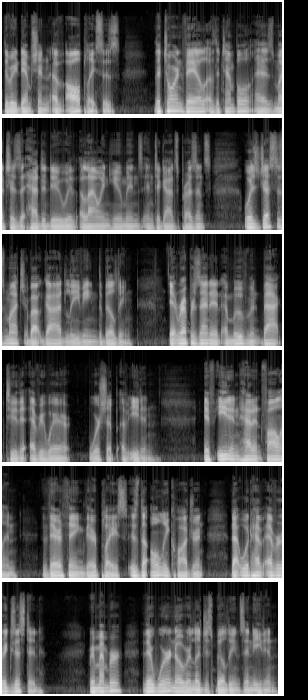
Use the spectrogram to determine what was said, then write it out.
the redemption of all places. The torn veil of the temple, as much as it had to do with allowing humans into God's presence, was just as much about God leaving the building. It represented a movement back to the everywhere worship of Eden. If Eden hadn't fallen, their thing, their place, is the only quadrant that would have ever existed. Remember, there were no religious buildings in Eden,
